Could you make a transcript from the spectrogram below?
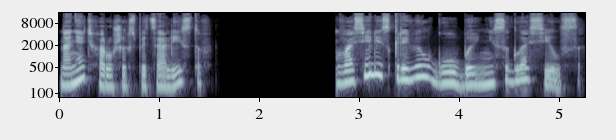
нанять хороших специалистов. Василий скривил губы, не согласился.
